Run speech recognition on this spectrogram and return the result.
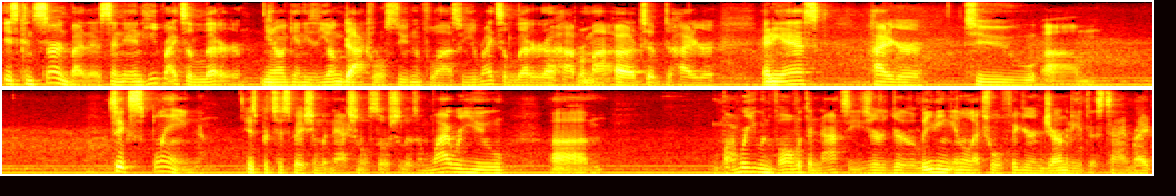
is concerned by this, and, and he writes a letter. You know, again, he's a young doctoral student in philosophy. He writes a letter to, Habermas, uh, to, to Heidegger, and he asks Heidegger to um, to explain his participation with National Socialism. Why were you um, why were you involved with the Nazis? You're, you're the leading intellectual figure in Germany at this time, right?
